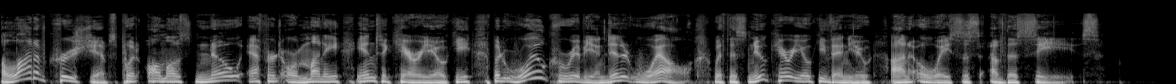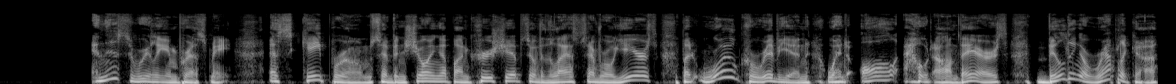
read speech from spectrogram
A lot of cruise ships put almost no effort or money into karaoke, but Royal Caribbean did it well with this new karaoke venue on Oasis of the Seas. And this really impressed me. Escape rooms have been showing up on cruise ships over the last several years, but Royal Caribbean went all out on theirs, building a replica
